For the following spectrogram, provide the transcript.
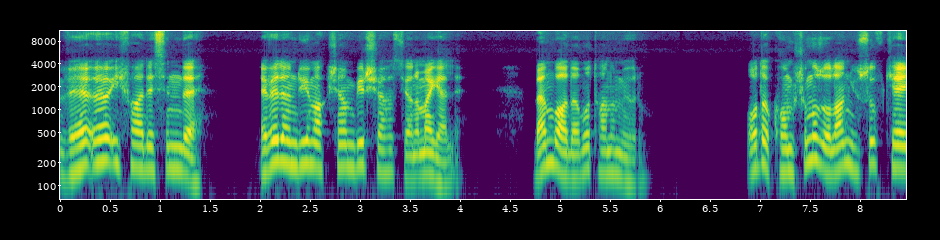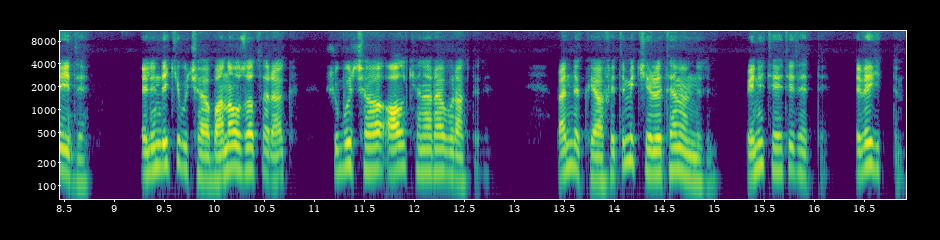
V.Ö. ifadesinde eve döndüğüm akşam bir şahıs yanıma geldi. Ben bu adamı tanımıyorum. O da komşumuz olan Yusuf K idi. Elindeki bıçağı bana uzatarak şu bıçağı al kenara bırak dedi. Ben de kıyafetimi kirletemem dedim. Beni tehdit etti. Eve gittim.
